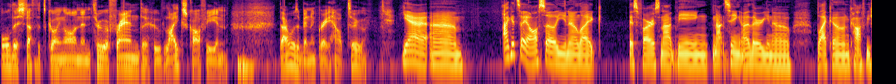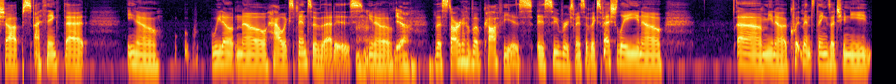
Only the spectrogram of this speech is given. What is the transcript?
all this stuff that's going on, and through a friend who likes coffee, and that would have been a great help too. Yeah, um, I could say also, you know, like as far as not being, not seeing other, you know, black-owned coffee shops, I think that, you know, we don't know how expensive that is, You know, Mm-hmm. Yeah. the startup of coffee is is super expensive, especially you know. Um, you know, equipment, things that you need.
